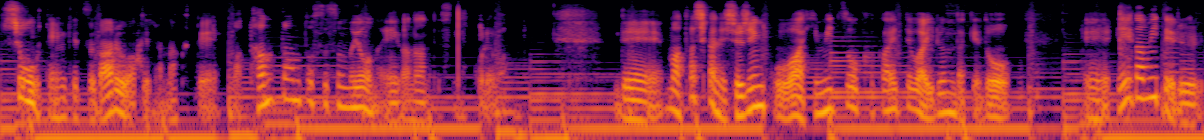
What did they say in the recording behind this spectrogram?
起承転結があるわけじゃなくて、まあ、淡々と進むような映画なんですね、これは。で、まあ確かに主人公は秘密を抱えてはいるんだけど、えー映画見てる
